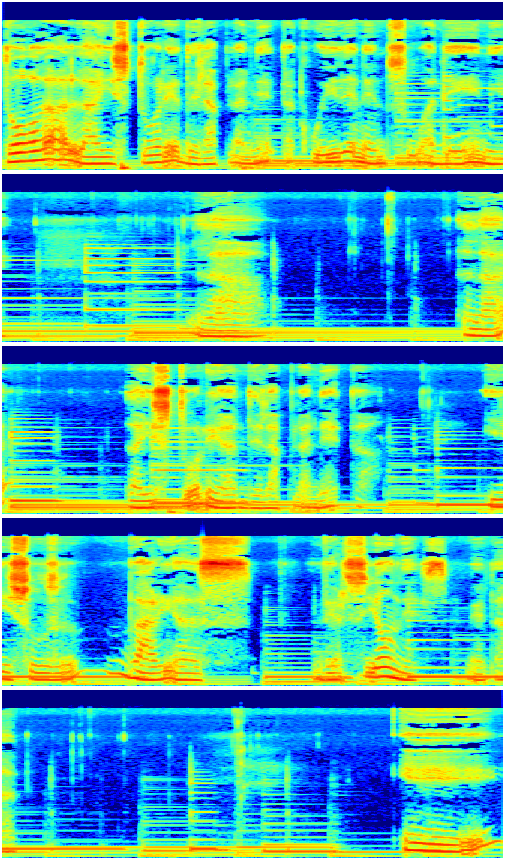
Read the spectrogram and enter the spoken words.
toda la historia de la planeta, cuiden en su ADN la, la, la historia de la planeta y sus varias versiones, ¿verdad? Y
